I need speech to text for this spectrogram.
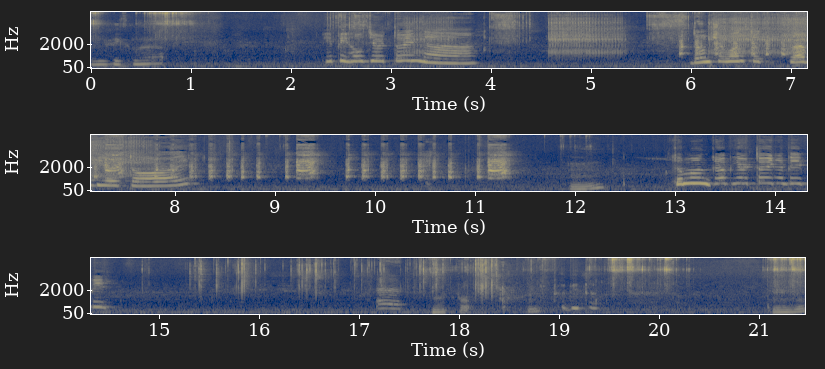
Baby, kuha. Baby, hold your toy na. Don't you want to grab your toy? Hmm? Come on, grab your toy na, baby. Opo. Dito, dito. Mhm.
